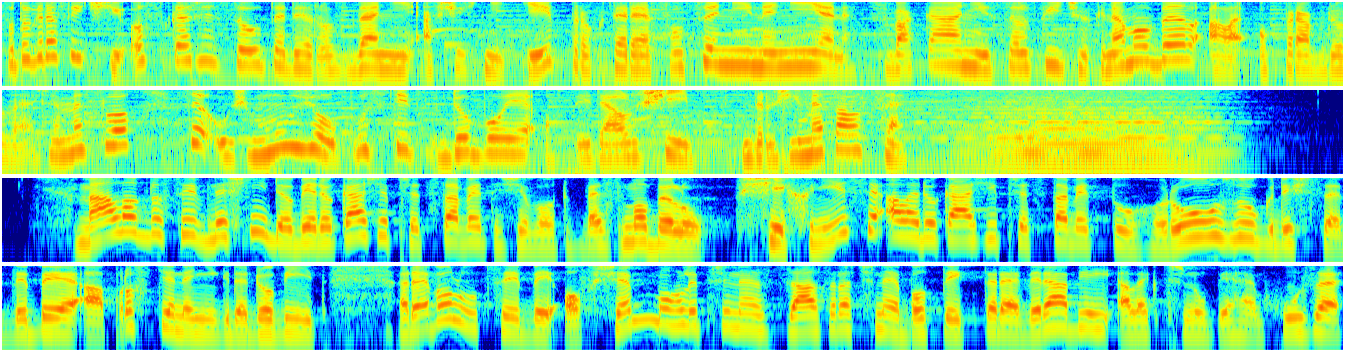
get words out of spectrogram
Fotografičtí Oscaři jsou tedy rozdaní a všichni ti, pro které focení není jen cvakání selfieček na mobil, ale opravdové řemeslo, se už můžou pustit do boje o ty další. Držíme palce. Málo kdo si v dnešní době dokáže představit život bez mobilu. Všichni si ale dokáží představit tu hrůzu, když se vybije a prostě není kde dobít. Revoluci by ovšem mohly přinést zázračné boty, které vyrábějí elektřinu během chůze.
